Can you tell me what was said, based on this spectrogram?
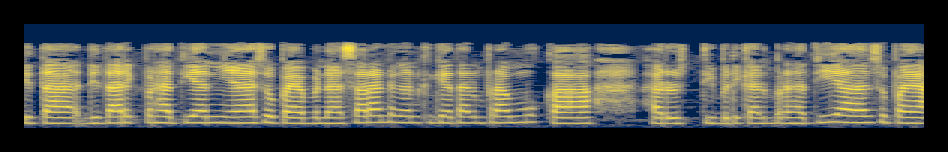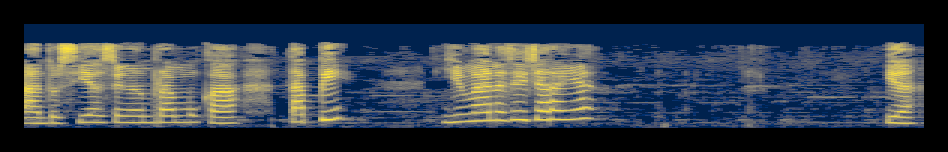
dita ditarik perhatiannya supaya penasaran dengan kegiatan pramuka, harus diberikan perhatian supaya antusias dengan pramuka. Tapi gimana sih caranya? Ya,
